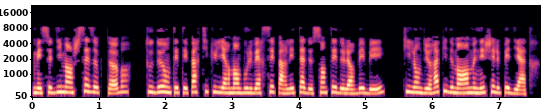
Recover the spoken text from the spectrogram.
Mais ce dimanche 16 octobre, tous deux ont été particulièrement bouleversés par l'état de santé de leur bébé, qui l'ont dû rapidement emmener chez le pédiatre.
